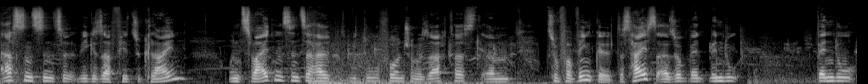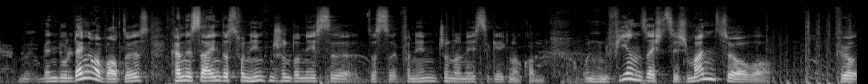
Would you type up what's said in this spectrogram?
erstens sind sie, wie gesagt, viel zu klein und zweitens sind sie halt, wie du vorhin schon gesagt hast, ähm, zu verwinkelt. Das heißt also, wenn, wenn du wenn du, wenn du länger wartest, kann es sein, dass von hinten schon der nächste, dass von hinten schon der nächste Gegner kommt. Und ein 64-Mann-Server für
